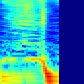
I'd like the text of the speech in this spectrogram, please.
Yeah.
